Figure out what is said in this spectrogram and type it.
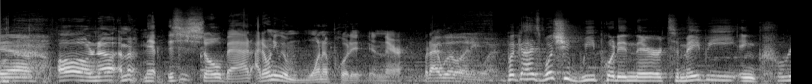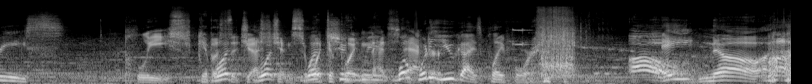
Yeah. Oh no! I mean, man, this is so bad. I don't even want to put it in there, but I will anyway. But guys, what should we put in there to maybe increase? Please give us suggestions. What, to should put in we- that What, stacker. what do you guys play for? Oh, Eight no. Uh,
